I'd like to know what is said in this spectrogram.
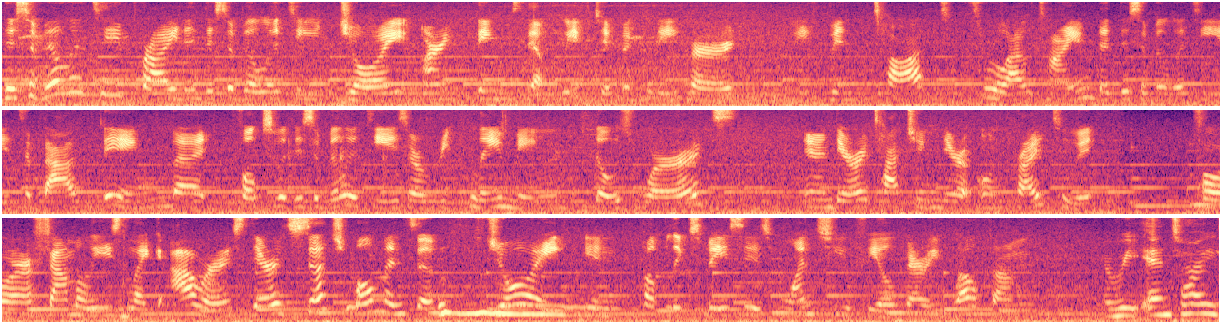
Disability pride and disability joy aren't things that we've typically heard. We've been taught throughout time that disability is a bad thing, but folks with disabilities are reclaiming those words and they're attaching their own pride to it. For families like ours, there are such moments of joy in public spaces once you feel very welcome. We enjoy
